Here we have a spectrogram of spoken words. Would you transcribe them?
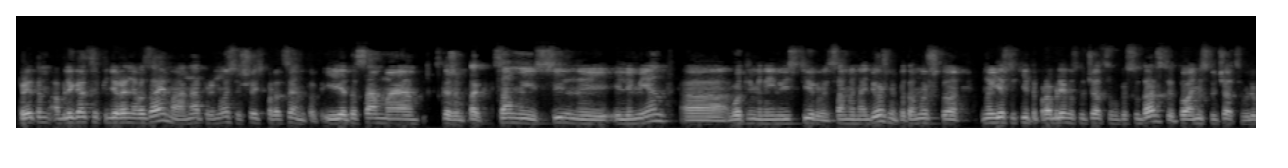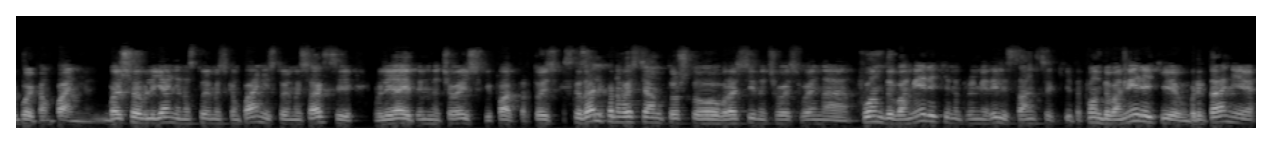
При этом облигация федерального займа, она приносит 6%. И это самое, скажем так, самый сильный элемент, э, вот именно инвестирование, самый надежный, потому что, ну, если какие-то проблемы случатся в государстве, то они случатся в любой компании. Большое влияние на стоимость компании, стоимость акций влияет именно человеческий фактор. То есть сказали по новостям то, что в России началась война. Фонды в Америке, например, или санкции какие-то. Фонды в Америке, в Британии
